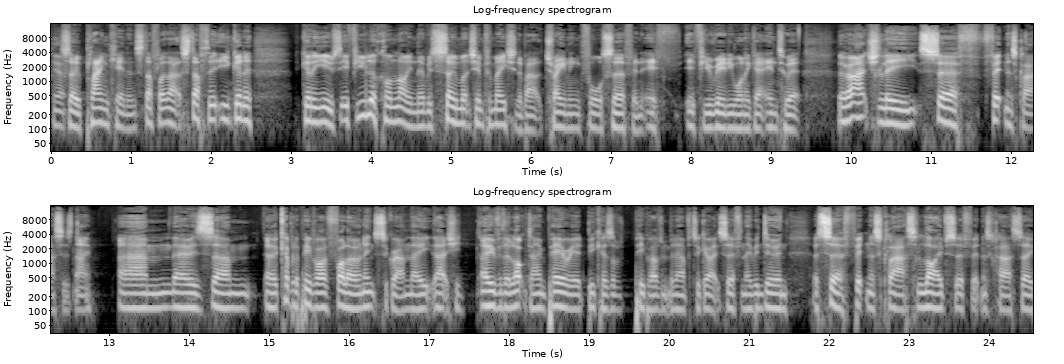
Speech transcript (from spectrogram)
Yeah. So planking and stuff like that, stuff that you're gonna going to use. If you look online, there is so much information about training for surfing. If if you really want to get into it, There are actually surf fitness classes now. Um, there is um, a couple of people I follow on Instagram. They actually over the lockdown period, because of people haven't been able to go out surfing, they've been doing a surf fitness class, live surf fitness class. So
